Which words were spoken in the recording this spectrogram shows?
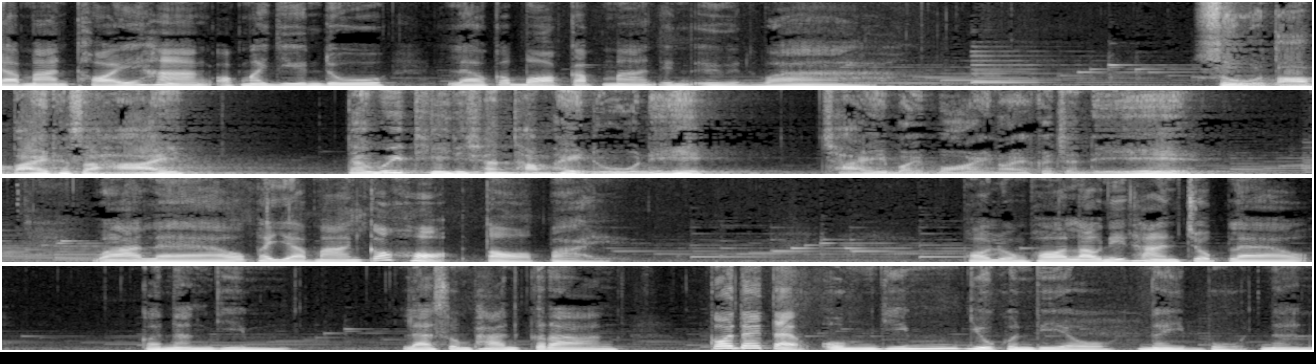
ญามารถอยห่างออกมายืนดู แล้วก็บอกกับมารอื่น ๆว่า สู้ต่อไปเถอสหาย แต่วิธีที่ฉันทำให้ดูนี้ ใช้บ่อยๆ หน่อยก็จะดี ว่าแล้วพญามารก็เหาะต่อไป พอหลวงพ่อเล่านิทานจบแล้ว ก็นั่งยิ้ม และสมภารกลางก็ได้แต่อมยิ้มอยู่คนเดียวในโบสถ์นั่น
